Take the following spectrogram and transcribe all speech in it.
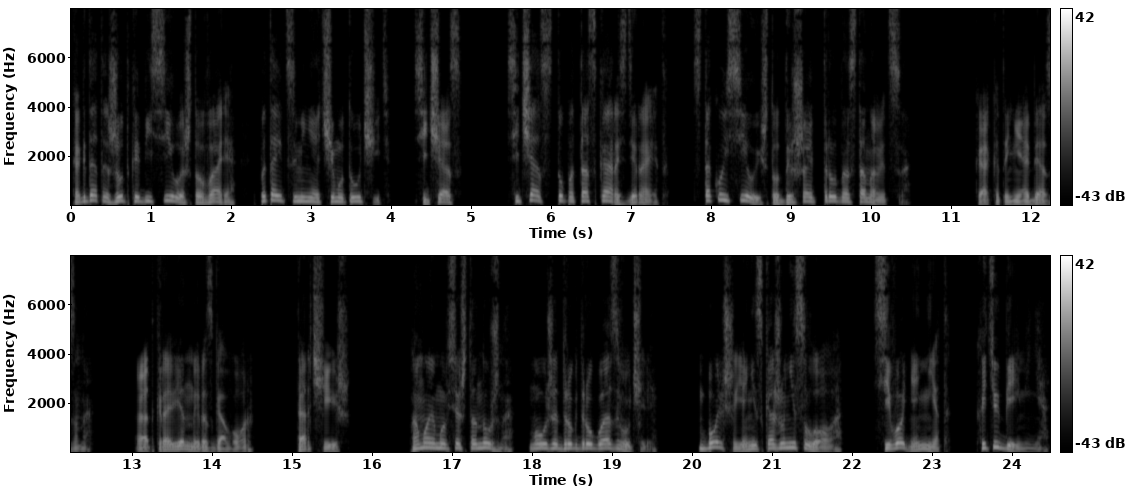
Когда-то жутко бесило, что Варя пытается меня чему-то учить. Сейчас Сейчас тупо тоска раздирает. С такой силой, что дышать трудно становится. Как это не обязано? Откровенный разговор. Торчишь. По-моему, все, что нужно, мы уже друг другу озвучили. Больше я не скажу ни слова. Сегодня нет. Хоть убей меня.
